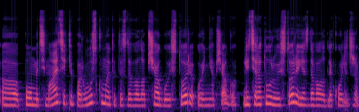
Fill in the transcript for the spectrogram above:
по математике, по русскому. Я тогда сдавала общагу историю, ой, не общагу, литературу и историю я сдавала для колледжа.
